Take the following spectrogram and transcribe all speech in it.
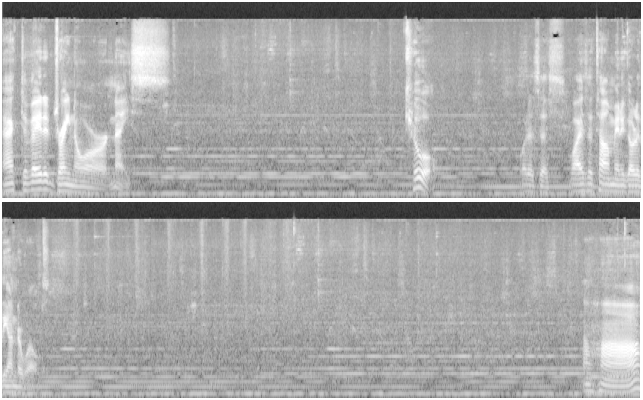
Activated Draynor. Nice. Cool. What is this? Why is it telling me to go to the underworld? Uh-huh.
